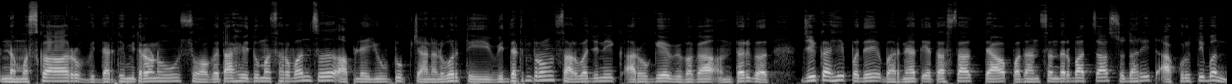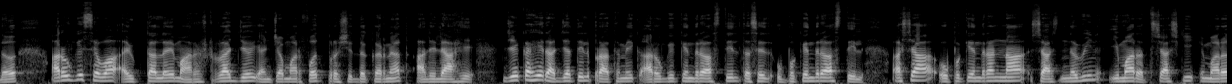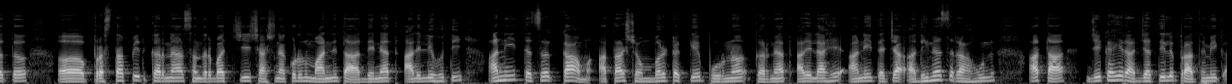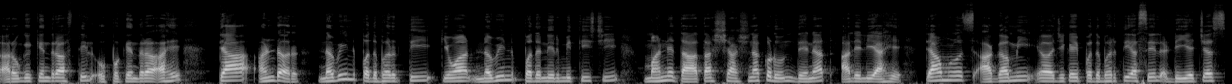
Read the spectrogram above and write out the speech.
नमस्कार विद्यार्थी मित्रांनो स्वागत आहे तुम्हा सर्वांचं आपल्या यूट्यूब चॅनलवरती विद्यार्थी मित्रांनो सार्वजनिक आरोग्य विभागाअंतर्गत जे काही पदे भरण्यात येत असतात त्या पदांसंदर्भातचा सुधारित आकृतीबंध आरोग्य सेवा आयुक्तालय महाराष्ट्र राज्य यांच्यामार्फत प्रसिद्ध करण्यात आलेलं आहे. जे काही राज्यातील प्राथमिक आरोग्य केंद्र असतील तसेच उपकेंद्र असतील अशा उपकेंद्रांना शास नवीन इमारत शासकीय इमारत प्रस्थापित करण्यासंदर्भातची शासनाकडून मान्यता देण्यात आलेली होती आणि त्याचं काम आता शंभर टक्के पूर्ण करण्यात आलेलं आहे आणि त्याच्या अधीनच राहून आता जे काही राज्यातील प्राथमिक आरोग्य केंद्र असतील उपकेंद्र आहे त्या अंडर नवीन पदभरती किंवा नवीन पदनिर्मितीची मान्यता आता शासनाकडून देण्यात आलेली आहे. त्यामुळंच आगामी जी काही पदभरती असेल डी एच एस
